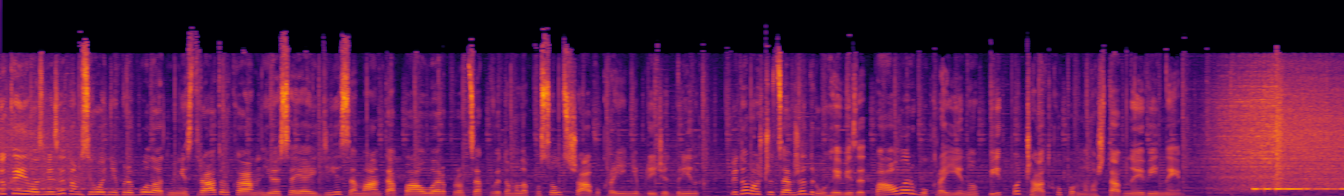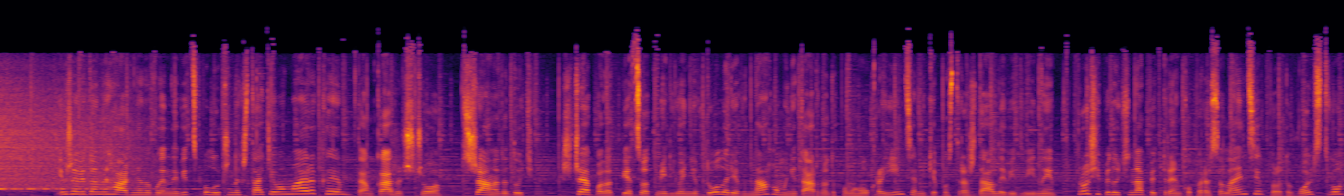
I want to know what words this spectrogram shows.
До Києва з візитом сьогодні прибула адміністраторка USAID Саманта Пауер. Про це повідомила посол США в Україні Бріджит Брінк. Відомо, що це вже другий візит Пауер в Україну від початку повномасштабної війни. І вже відомі гарні новини від Сполучених Штатів Америки. Там кажуть, що США нададуть ще понад 500 мільйонів доларів на гуманітарну допомогу українцям, які постраждали від війни. Гроші підуть на підтримку переселенців, продовольство,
